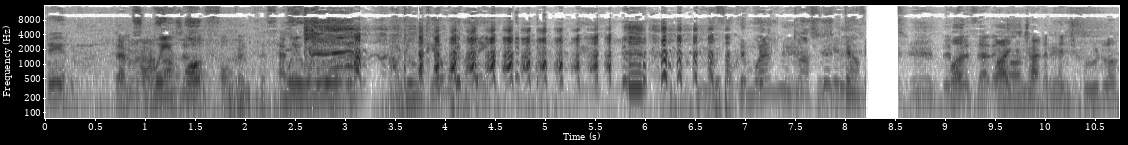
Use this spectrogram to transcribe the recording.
do you? Them Gemini. We sunglasses walk- are fucking pathetic. We were walking, I don't care what they like. Fucking welding glasses you do. They're What? Why is he trying to pinch food, look?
